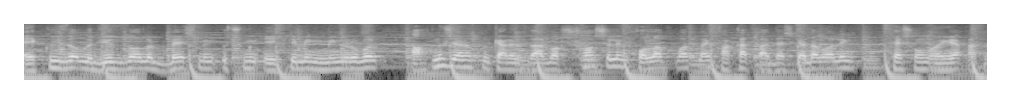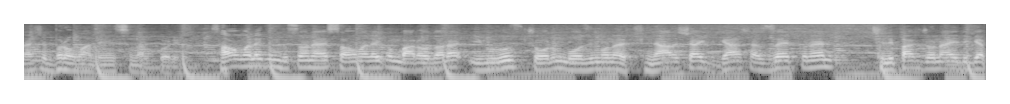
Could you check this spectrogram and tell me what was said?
200 dollar 100 dollar 5000 3000 2000 1000 rubl. 60 dona pul kreditlar bor. Shoshiling qo'llab-quvvatlang faqat padashkada bo'ling. Kechqurun o'yinga qatnashib bir omadingizni sinab ko'ring. Assalomu alaykum do'stlar assalomu alaykum barodarlar imroz cho'rim bozimona finalcha gaz azayt kunel chilipak jonaydiga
